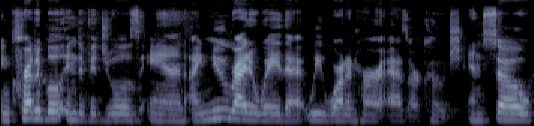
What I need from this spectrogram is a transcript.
incredible individuals. And I knew right away that we wanted her as our coach. And so,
